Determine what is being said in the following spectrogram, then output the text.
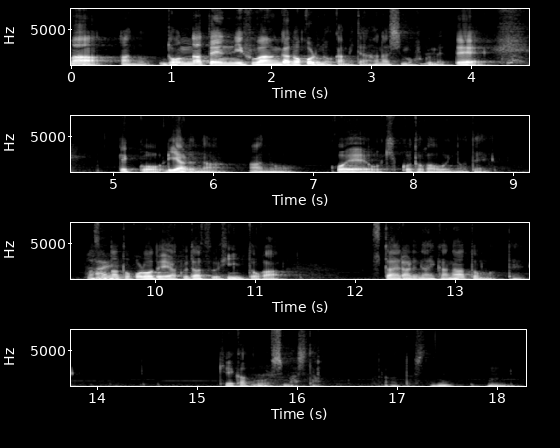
まああのどんな点に不安が残るのかみたいな話も含めて結構リアルなあの声を聞くことが多いので、まあ、はい。そんなところで役立つヒントが伝えられないかなと思って計画をしました。プランとしてね、うん。あ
